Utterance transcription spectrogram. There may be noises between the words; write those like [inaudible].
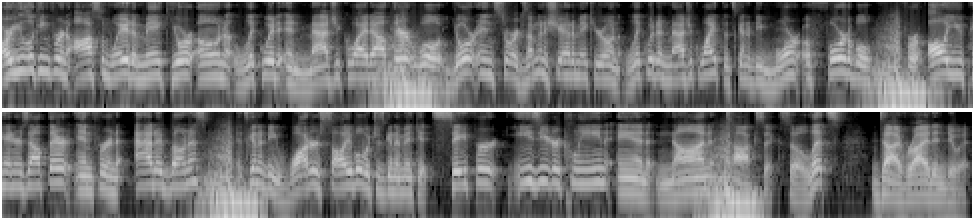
Are you looking for an awesome way to make your own liquid and magic white out there? Well, you're in store because I'm going to show you how to make your own liquid and magic white that's going to be more affordable for all you painters out there. And for an added bonus, it's going to be water soluble, which is going to make it safer, easier to clean, and non-toxic. So let's dive right into it.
